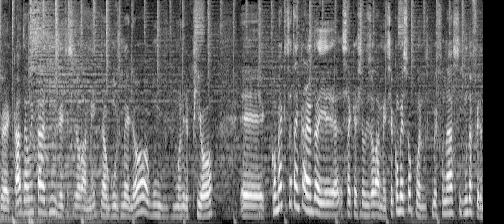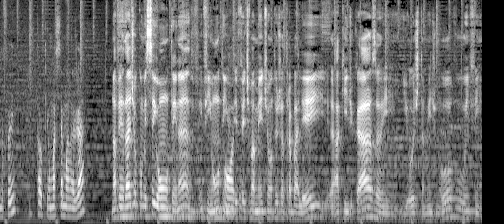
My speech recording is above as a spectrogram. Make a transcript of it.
Isso, é. Cada um encara de um jeito esse isolamento, né? alguns melhor, alguns de maneira pior. É, como é que você está encarando aí essa questão do isolamento? Você começou quando? Começou na segunda-feira, não foi? Tá o quê? Uma semana já? Na verdade, eu comecei ontem, né? Enfim, ontem, ontem. efetivamente, ontem eu já trabalhei aqui de casa e, e, hoje também de novo, enfim.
